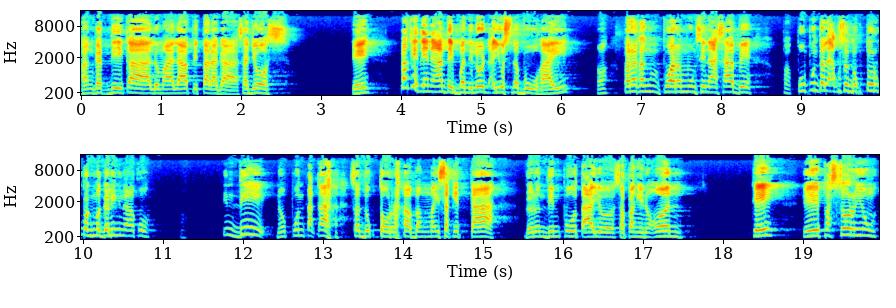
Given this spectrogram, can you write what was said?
Hanggat di ka lumalapit talaga sa Diyos. Okay? Bakit inaantay ba ni Lord ayos na buhay? No? Para kang parang mong sinasabi, pupunta lang ako sa doktor pag magaling na ako. Hindi. No? Punta ka sa doktor habang may sakit ka. Ganon din po tayo sa Panginoon. Okay? Eh, pastor, yung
